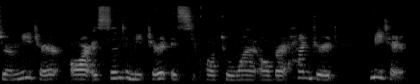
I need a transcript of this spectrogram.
to a meter, or a centimeter is equal to 1 over 100 meter.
